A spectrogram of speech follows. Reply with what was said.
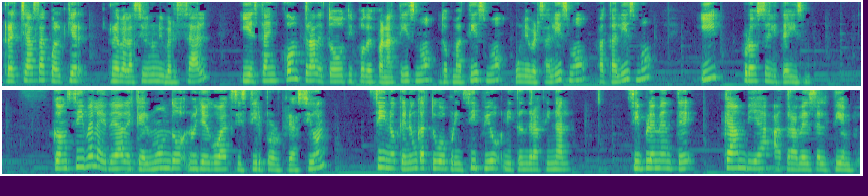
Rechaza cualquier revelación universal y está en contra de todo tipo de fanatismo, dogmatismo, universalismo, fatalismo y proseliteísmo. Concibe la idea de que el mundo no llegó a existir por creación, sino que nunca tuvo principio ni tendrá final simplemente cambia a través del tiempo.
